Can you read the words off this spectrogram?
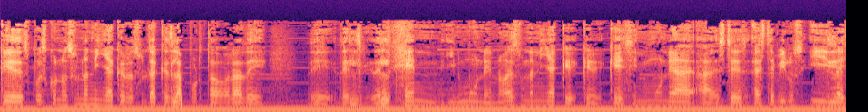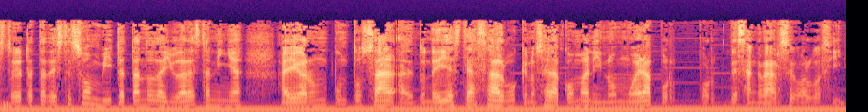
que después conoce una niña que resulta que es la portadora de, del, gen inmune, ¿no? Es una niña que, que, es inmune a, este, a este virus y la historia trata de este zombie tratando de ayudar a esta niña a llegar a un punto donde ella esté a salvo, que no se la coman y no muera por, por desangrarse o algo así.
